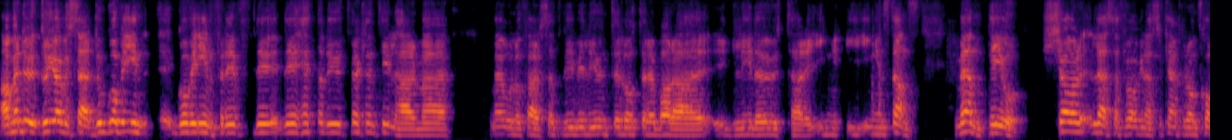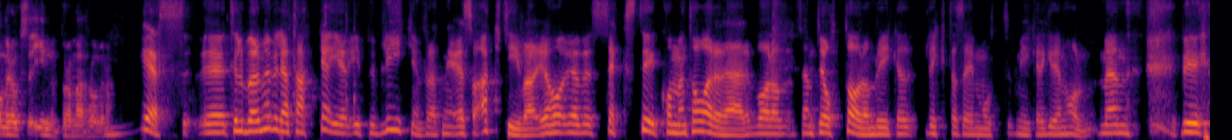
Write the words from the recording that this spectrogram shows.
ja, men du, då gör vi så här. Då går vi in, går vi in för det, det, det hettade ut verkligen till här med, med Olof här, så att vi vill ju inte låta det bara glida ut här i, i ingenstans. Men Peo, Kör läsarfrågorna så kanske de kommer också in på de här frågorna. Yes. Eh, till att börja med vill jag tacka er i publiken för att ni är så aktiva. Jag har över 60 kommentarer här, varav 58 av dem riktar sig mot Mikael Grenholm. Men vi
